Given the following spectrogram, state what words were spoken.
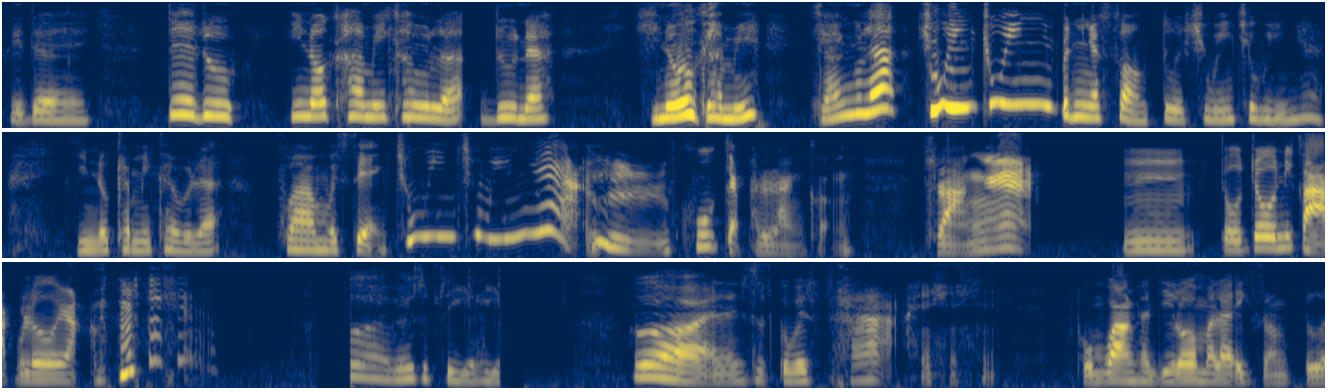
เสียดายแต่ดูฮิโนคามิคามุระดูนะฮิโนคามิ คามุระชวิงชวิงเป็นไงสองตัวชวิงชวิงอะฮินโนคามิคามุระความว่าแสงชวิงชวิงอะอืมคู่กับพลังของครั้งอะอืมโจโจนี่กากไปเลยอะเฮ้ยเวลสิบสี่แล้วเฮ้ยในสุดก็เวลสิบห้าผมวางทันจิโร่มาแล้วอีกสองตัว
